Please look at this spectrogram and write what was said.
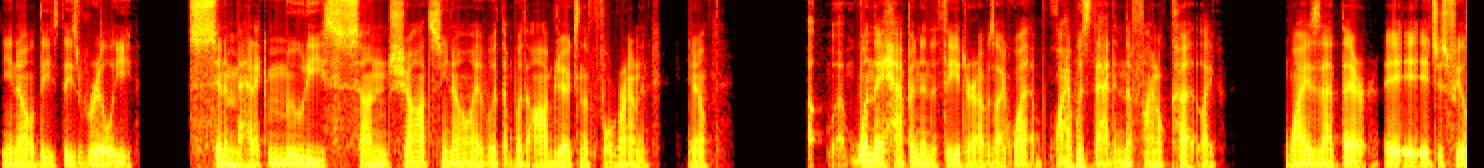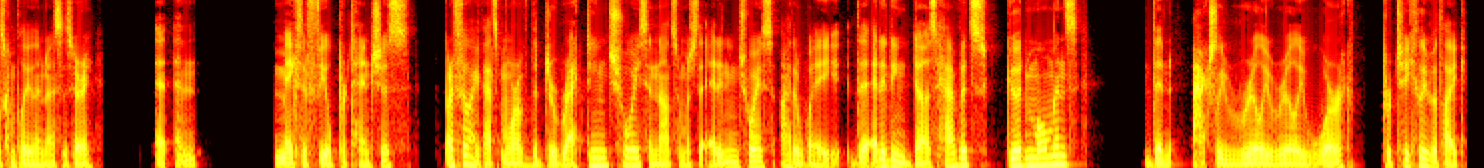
you know, these, these really cinematic, moody sun shots, you know, with, with objects in the foreground. And, you know, uh, when they happened in the theater, I was like, why, why was that in the final cut? Like, why is that there? It, it just feels completely unnecessary and, and makes it feel pretentious. But I feel like that's more of the directing choice and not so much the editing choice. Either way, the editing does have its good moments that actually really, really work, particularly with like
